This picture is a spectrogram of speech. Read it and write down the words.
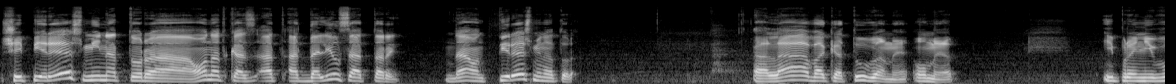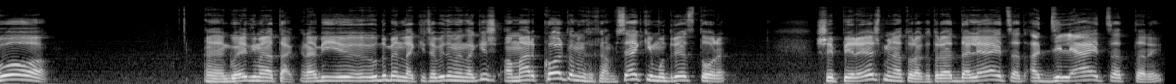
Шипиреш Минатура, он отказ, от, отдалился от Тары. Да, он пиреш Минатура. Алла Вакатуваме Омер. И про него Э, говорит Гемара так. Раби Иуда бен Лакиш, Раби Иуда бен Лакиш, אמר כל תלמיד חכם, всякий мудрец Торы, שפירש מן התורה, который отдаляется, от- отделяется от Торы.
